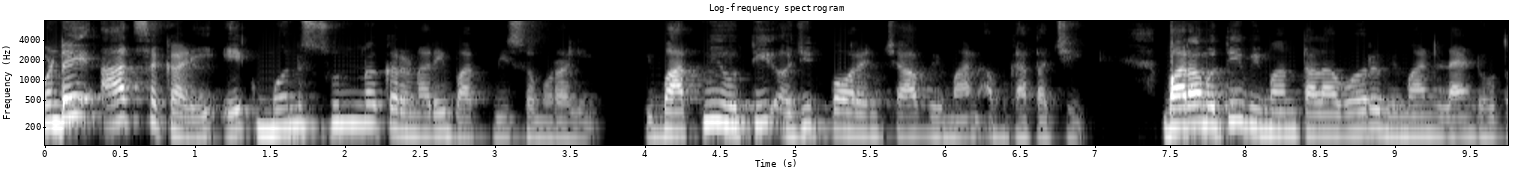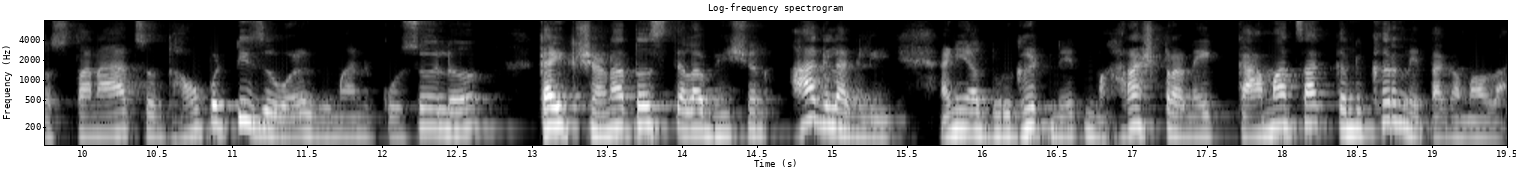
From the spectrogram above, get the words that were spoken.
मंडळी आज सकाळी एक मन सुन्न करणारी बातमी समोर आली. ही बातमी होती अजित पवार यांच्या विमान अपघाताची. बारामती विमानतळावर विमान लँड होत असतानाच धावपट्टीजवळ विमान कोसळलं. काही क्षणातच त्याला भीषण आग लागली आणि या दुर्घटनेत महाराष्ट्राने कामाचा कणखर नेता गमावला.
